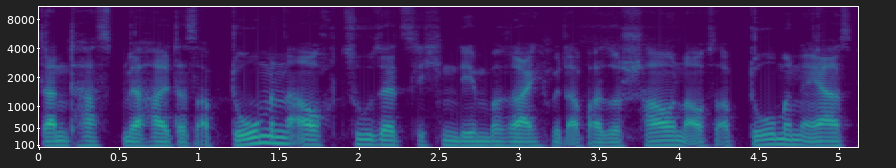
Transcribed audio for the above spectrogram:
Dann tasten wir halt das Abdomen auch zusätzlich in dem Bereich mit ab. Also schauen aufs Abdomen erst,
